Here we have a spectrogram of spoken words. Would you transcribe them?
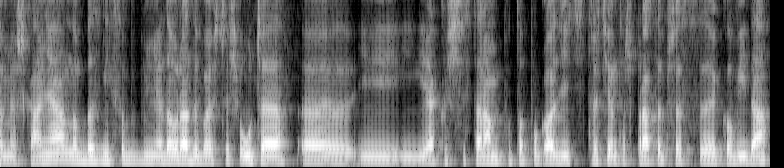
e, mieszkania. No bez nich sobie bym nie dał rady, bo jeszcze się uczę e, i, i jakoś się staram to pogodzić. Straciłem też pracę przez e, COVID-a,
